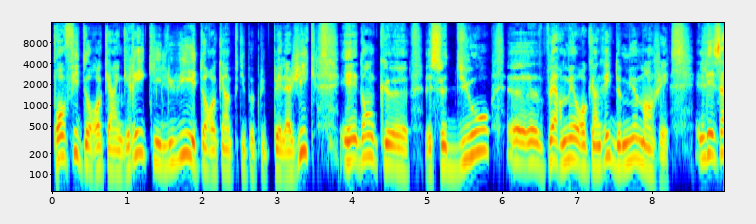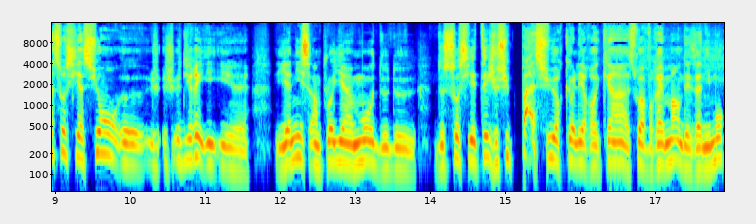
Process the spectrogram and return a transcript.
profite au requin gris qui, lui, est un requin un petit peu plus pélagique. Et donc, euh, ce duo euh, permet au requin gris de mieux manger. Les associations, euh, je, dirais, Yanis employait un mot de, de, de société. Je suis pas sûr que les requins soient vraiment des animaux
